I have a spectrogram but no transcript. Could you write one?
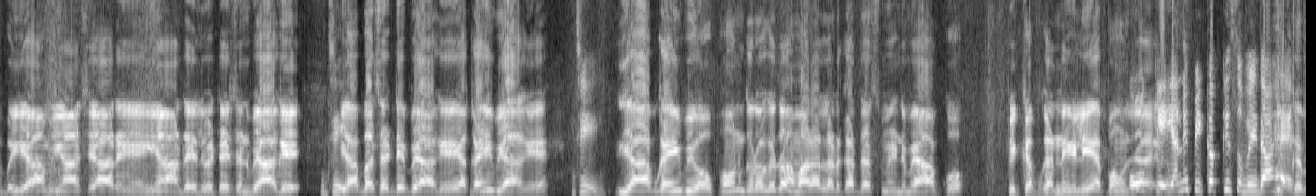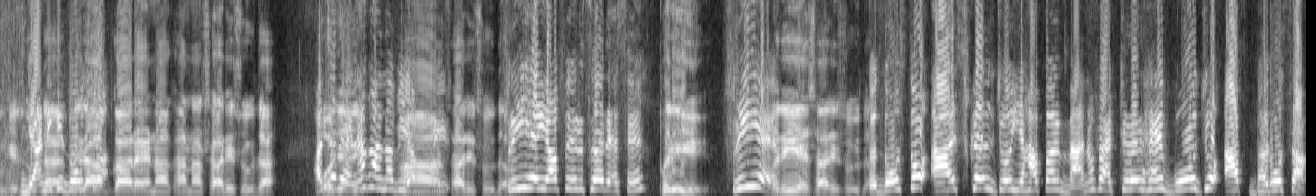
भैया हम यहाँ से आ रहे हैं यहाँ रेलवे स्टेशन पे आ गए या बस अड्डे पे आ गए या कहीं भी आ गए जी। या आप कहीं भी हो फ़ोन करोगे तो हमारा लड़का दस मिनट में आपको पिकअप करने के लिए पहुँच जाएगा। यानी पिकअप की सुविधा है। यानी कि आपका रहना खाना सारी सुविधा अच्छा रहना। खाना भी हाँ आपकी सारी सुविधा फ्री है या फिर सर ऐसे? फ्री। फ्री है? फ्री है सारी सुविधा। तो दोस्तों आजकल जो यहाँ पर मैन्युफैक्चरर हैं वो जो आप भरोसा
